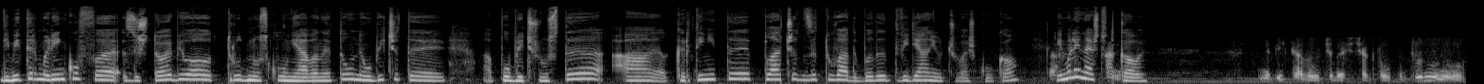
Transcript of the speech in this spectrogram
Димитър Маринков, защо е било трудно склоняването? Не обичате публичността, а картините плачат за това да бъдат видяни от човешко око. Да. Има ли нещо ами, такова? Не бих казал, че беше чак толкова трудно, но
